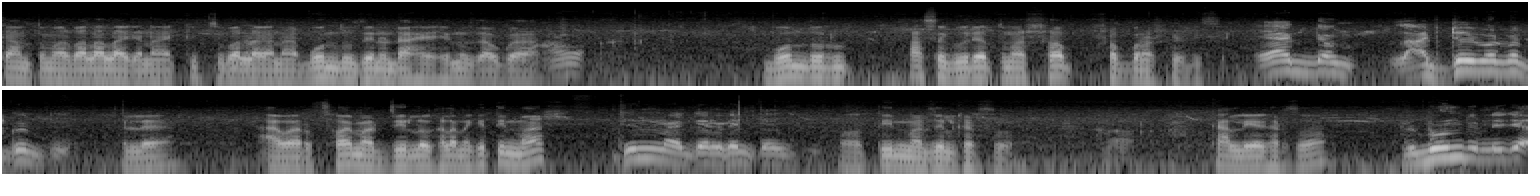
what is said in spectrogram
কাম তোমার ভালো লাগে না কিচ্ছু ভালো লাগে না বন্ধু যেন ডাহে হেন যাও গা। আ- বন্ধুর পাশে ঘুরে তোমার সব সব বনাশ করে দিছে। একদম লাইফটাই বরবাদ করছি তাহলে আবার ছয় মাস জেল খেলা নাকি তিন মাস? তিন মাস জেল কাটতে ও তিন মাস জেল খাটছো। কাল লিগে খাটছো? বন্ধু লেগে।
